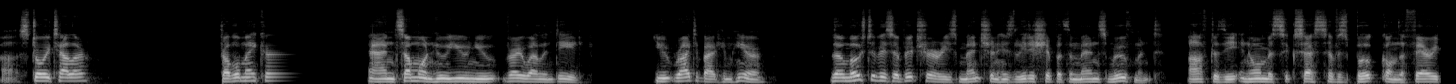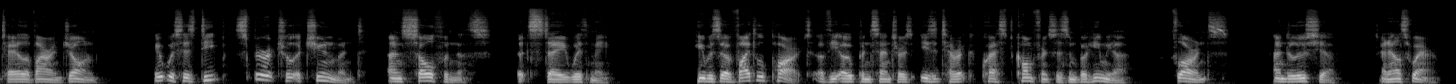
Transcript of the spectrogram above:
uh, storyteller, troublemaker, and someone who you knew very well indeed. You write about him here. Though most of his obituaries mention his leadership of the men's movement after the enormous success of his book on the fairy tale of Iron John, it was his deep spiritual attunement and soulfulness that stay with me. He was a vital part of the Open Center's Esoteric Quest conferences in Bohemia, Florence, Andalusia, and elsewhere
